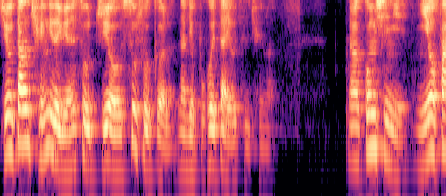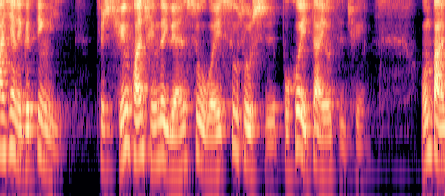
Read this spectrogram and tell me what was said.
只有当群里的元素只有素数个了，那就不会再有子群了。那恭喜你，你又发现了一个定理，就是循环群的元素为素数时，不会再有子群。我们把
